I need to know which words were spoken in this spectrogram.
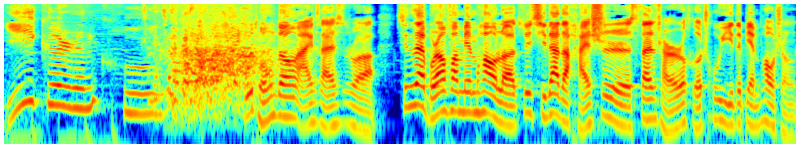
一个人哭。梧桐灯 XS 说了，现在不让放鞭炮了，最期待的还是三十儿和初一的鞭炮声，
